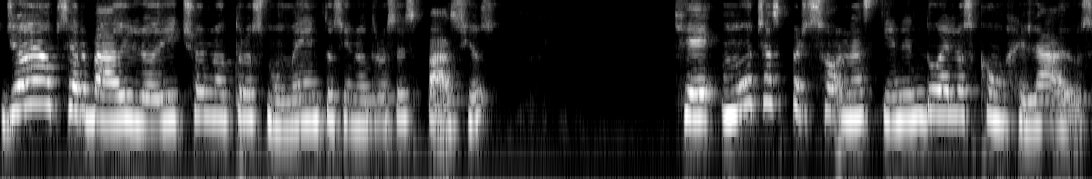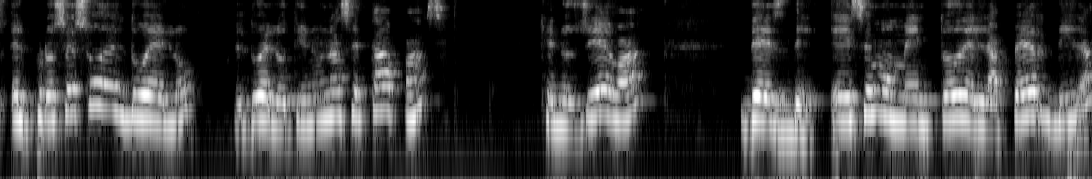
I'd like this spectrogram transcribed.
Yo he observado y lo he dicho en otros momentos y en otros espacios, que muchas personas tienen duelos congelados. El proceso del duelo, el duelo tiene unas etapas que nos lleva desde ese momento de la pérdida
